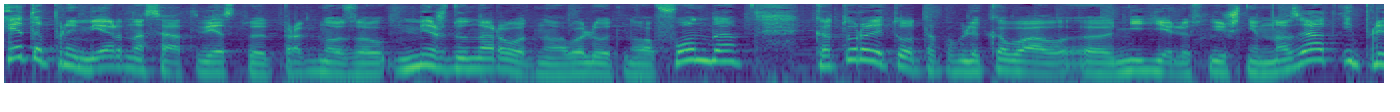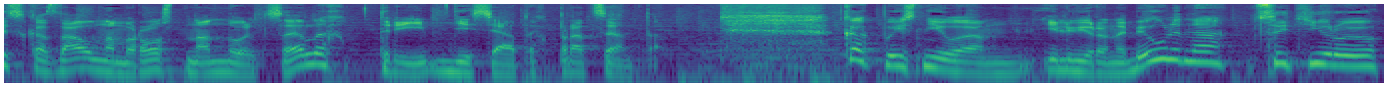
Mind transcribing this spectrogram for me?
Это примерно соответствует прогнозу Международного валютного фонда, который тот опубликовал э, неделю с лишним назад и предсказал нам рост на 0,3%. Как пояснила Эльвира Набиулина, цитирую,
